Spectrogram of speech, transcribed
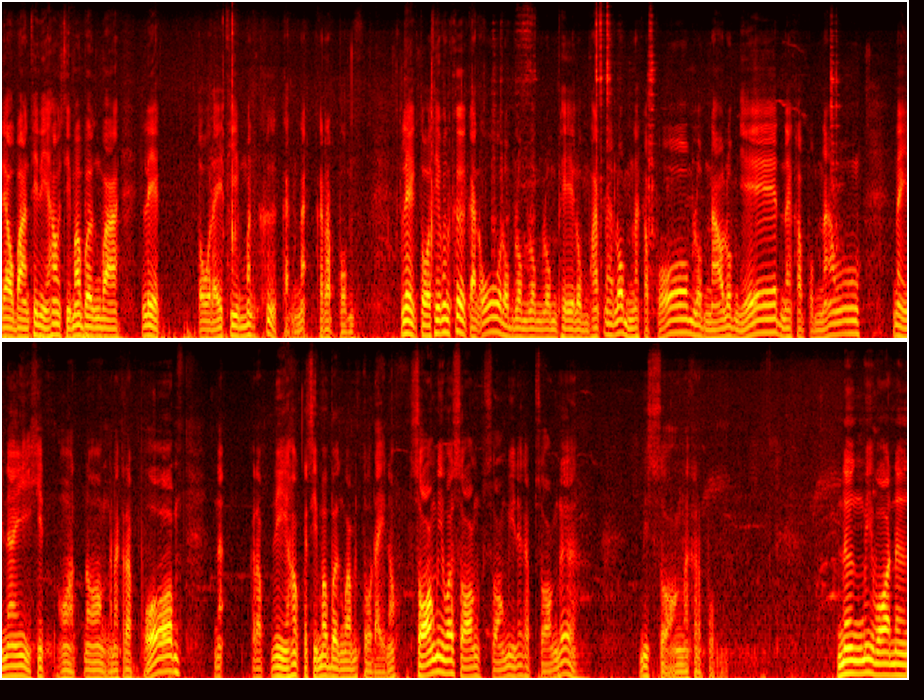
แล้วบานที่นี่เฮาสิมาเบิงว่าเลขโตวใดที่มันคือกันนะครับผม เลขตัวที่มันคือกันโอ้ลมลมลมลมเพลมพัดนะลมนะครับ ผมลมหนาวลมเย็นนะครับ ผมหนาวในในคิดหอดนองนะครับ ผมนะครับนี่เฮากระสิมาเบิงว่ามันตัวใดเนาะสองมีว่าสองสองมีนะครับสองเด้อมีสองนะครับผม หนึ่งมีบอหนึ่ง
